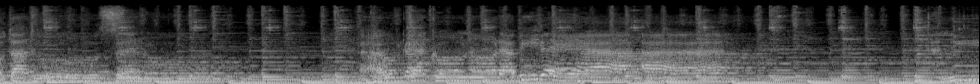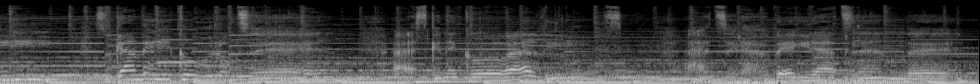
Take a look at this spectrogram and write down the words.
Otatu zenun aurkako norabidea Ta ni zugandik urruntzen Azkeneko Atzera begiratzen dut.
